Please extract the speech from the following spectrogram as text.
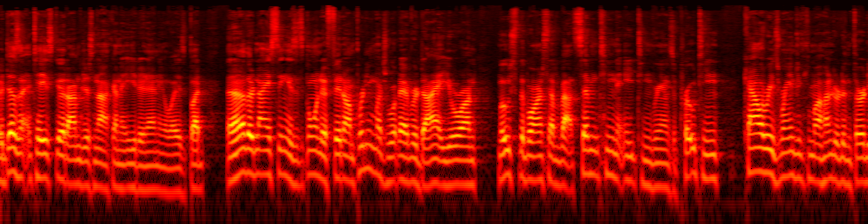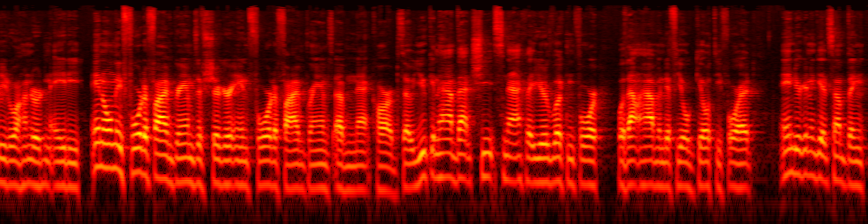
if it doesn't taste good, I'm just not going to eat it anyways. But another nice thing is it's going to fit on pretty much whatever diet you're on. Most of the bars have about 17 to 18 grams of protein, calories ranging from 130 to 180, and only 4 to 5 grams of sugar and 4 to 5 grams of net carbs. So you can have that cheat snack that you're looking for without having to feel guilty for it. And you're going to get something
